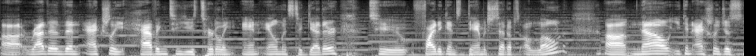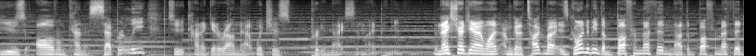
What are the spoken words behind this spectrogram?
Uh, rather than actually having to use turtling and ailments together to fight against damage setups alone, uh, now you can actually just use all of them kind of separately to kind of get around that, which is pretty nice in my opinion. The next strategy I want I'm going to talk about is going to be the buffer method. Now the buffer method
